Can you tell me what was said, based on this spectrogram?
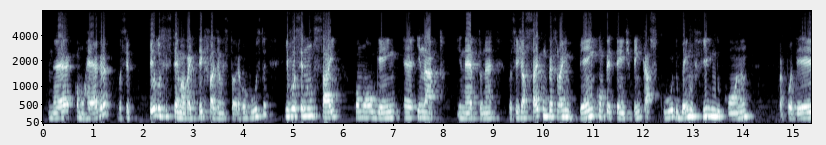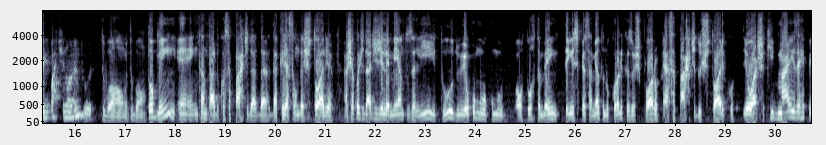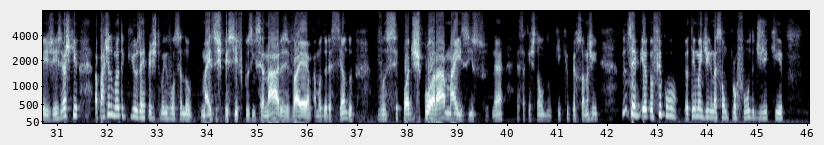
né, como regra, você, pelo sistema, vai ter que fazer uma história robusta, e você não sai como alguém é, inapto, inepto, né? Você já sai com um personagem bem competente, bem cascudo, bem no feeling do Conan, para poder partir numa aventura. Muito bom, muito bom. Tô bem é, encantado com essa parte da, da, da, criação da história. Acho que a quantidade de elementos ali e tudo, eu como, como autor também tenho esse pensamento, no Crônicas eu exploro essa parte do histórico. Eu acho que mais RPGs, eu acho que a partir do momento que os RPGs também vão sendo mais específicos em cenários e vai amadurecendo, você pode explorar mais isso, né? Essa questão do que, que o personagem. Não sei, eu, eu fico. Eu tenho uma indignação profunda de que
